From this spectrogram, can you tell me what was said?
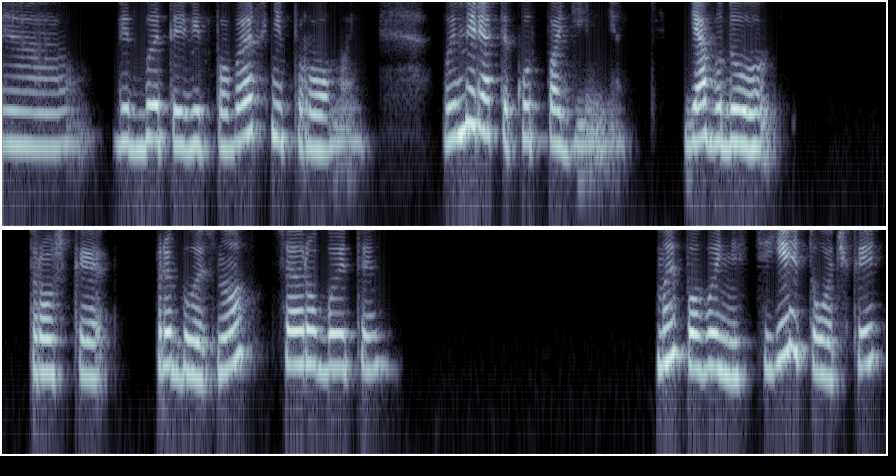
е, відбитий від поверхні промень, виміряти кут падіння. Я буду трошки приблизно це робити. Ми повинні з цієї точки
